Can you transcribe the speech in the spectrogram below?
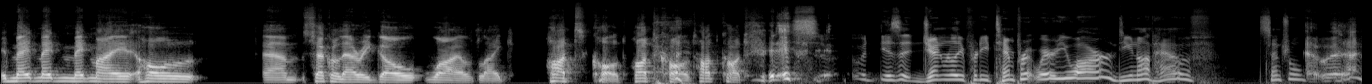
it made made made my whole um circulary go wild like hot cold hot cold hot cold it, it's is it generally pretty temperate where you are? Do you not have central? Uh,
